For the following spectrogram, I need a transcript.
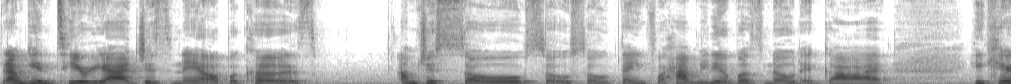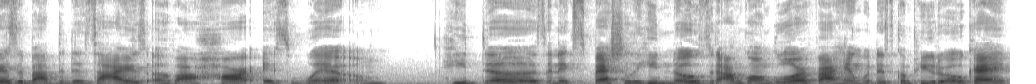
and I'm getting teary eyed just now because I'm just so, so, so thankful. How many of us know that God, he cares about the desires of our heart as well? He does. And especially he knows that I'm going to glorify him with this computer, okay?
